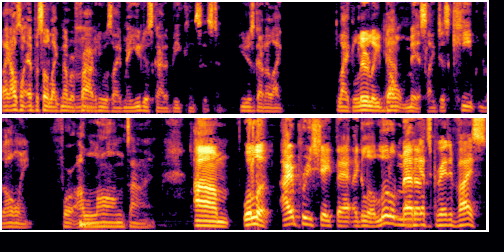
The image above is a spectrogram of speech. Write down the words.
Like I was on episode like number five, mm. and he was like, Man, you just gotta be consistent. You just gotta like like literally yeah. don't miss. Like just keep going for a long time. Um, well look, I appreciate that. Like a little little meta. That's great advice.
